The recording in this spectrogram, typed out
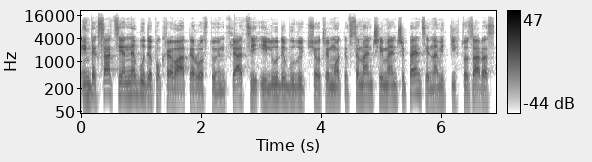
індексація не буде покривати росту інфляції, і люди будуть отримувати все менше і менше пенсій. Навіть ті, хто зараз,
